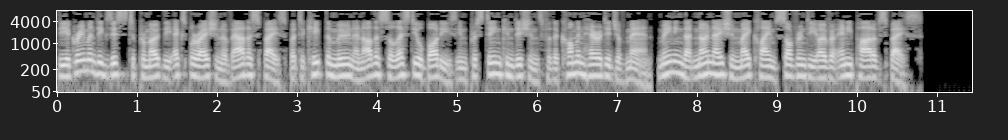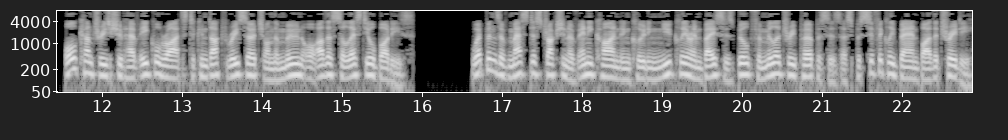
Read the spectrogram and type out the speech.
The agreement exists to promote the exploration of outer space but to keep the Moon and other celestial bodies in pristine conditions for the common heritage of man, meaning that no nation may claim sovereignty over any part of space. All countries should have equal rights to conduct research on the Moon or other celestial bodies. Weapons of mass destruction of any kind including nuclear and bases built for military purposes are specifically banned by the treaty.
